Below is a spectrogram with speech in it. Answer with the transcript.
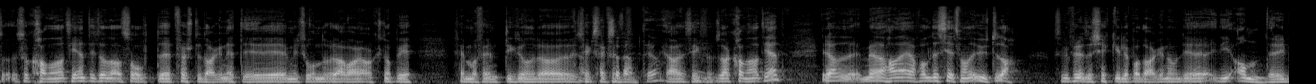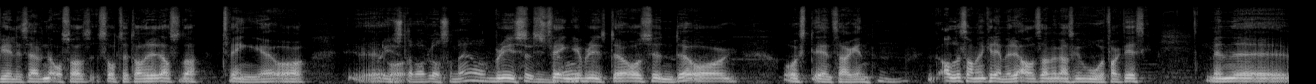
så, så kan han ha tjent hvis han har solgt det første dagen etter emisjonen. Da var aksjen oppe i 55 kroner og 56, ja. ja 56, Så da kan han ha tjent. Men han er i fall, det ser ut som han er ute, da. Så vi prøvde å sjekke i løpet av dagen om de, de andre bjellesauene også har solgt seg allerede. Altså da Tvenge og Blystad var vel også med? Og Blyst, Tvenge, Blystad og Sunde og, og Stenshagen. Mm. Alle sammen kremmere. Alle sammen ganske gode, faktisk. Men uh,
